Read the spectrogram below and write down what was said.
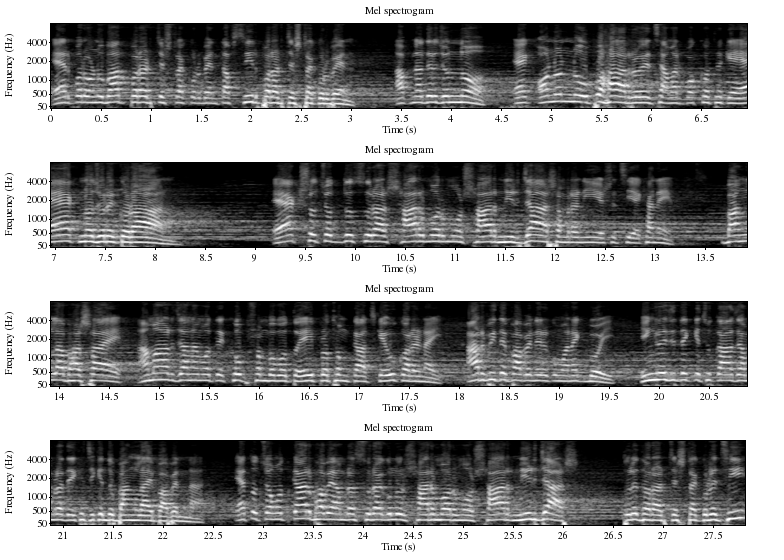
এরপর অনুবাদ পড়ার চেষ্টা করবেন, তাফসির পড়ার চেষ্টা করবেন। আপনাদের জন্য এক অনন্য উপহার রয়েছে আমার পক্ষ থেকে, এক নজরে কোরআন। একশো চোদ্দ সুরার সার মর্ম, সার নির্যাস আমরা নিয়ে এসেছি এখানে। বাংলা ভাষায় আমার জানা মতে খুব সম্ভবত এই প্রথম কাজ কেউ করে নাই। আরবিতে পাবেন এরকম অনেক বই, ইংরেজিতে কিছু কাজ আমরা দেখেছি কিন্তু বাংলায় পাবেন না। এত চমৎকার ভাবে আমরা সুরাগুলোর সারমর্ম সার নির্যাস তুলে ধরার চেষ্টা করেছি।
